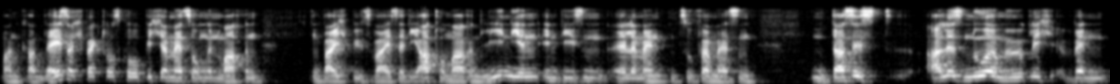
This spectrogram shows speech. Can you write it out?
Man kann laserspektroskopische Messungen machen, um beispielsweise die atomaren Linien in diesen Elementen zu vermessen. Das ist alles nur möglich, wenn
